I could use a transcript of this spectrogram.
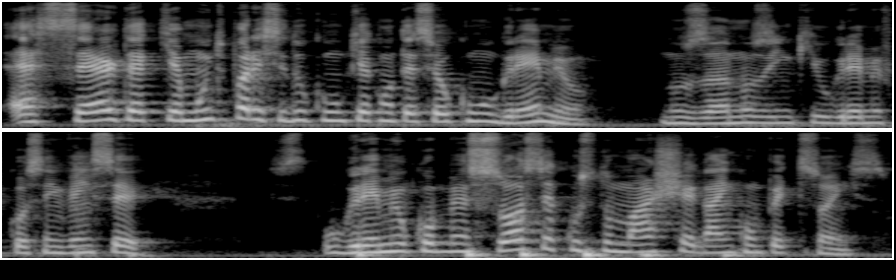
é certa é que é muito parecido com o que aconteceu com o Grêmio nos anos em que o Grêmio ficou sem vencer. O Grêmio começou a se acostumar a chegar em competições.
